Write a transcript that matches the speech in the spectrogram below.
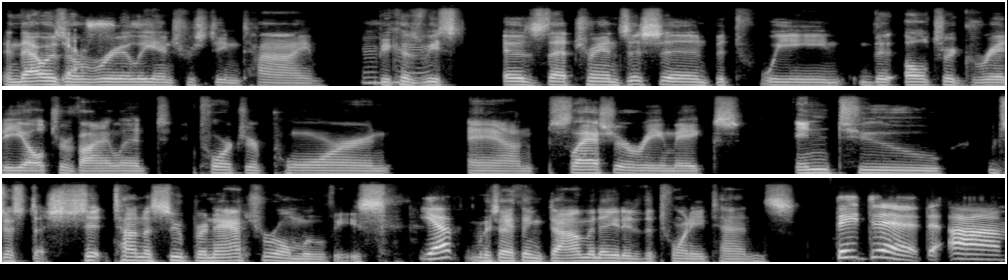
And that was Yes. a really interesting time because Mhm. we is that transition between the ultra gritty, ultra violent torture porn and slasher remakes into just a shit ton of supernatural movies, Yep. which I think dominated the 2010s. They did. Um,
